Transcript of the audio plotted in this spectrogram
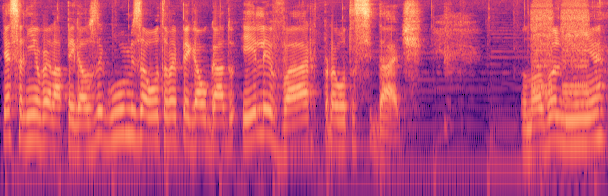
Que essa linha vai lá pegar os legumes, a outra vai pegar o gado e levar para outra cidade. Nova linha.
